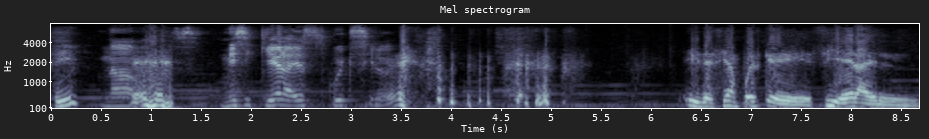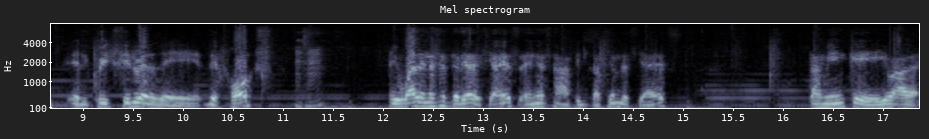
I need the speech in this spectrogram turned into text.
¿sí? No, pues, ni siquiera es Quicksilver. Y decían pues que sí era el, el Quicksilver de, de Fox. Igual en esa teoría decía es, en esa filtración decía es. También que iba,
